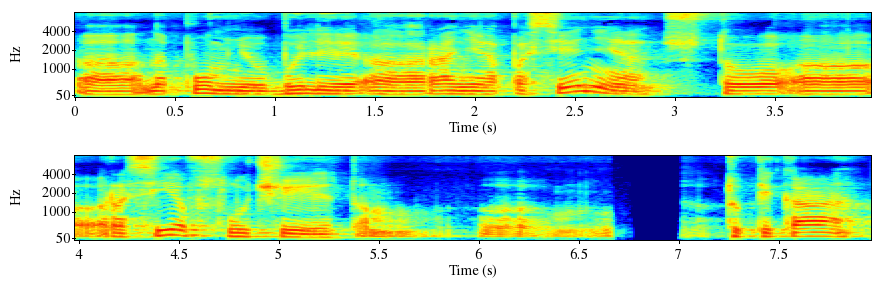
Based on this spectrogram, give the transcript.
а, напомню, были а, ранее опасения, что а, Россия в случае там, тупика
